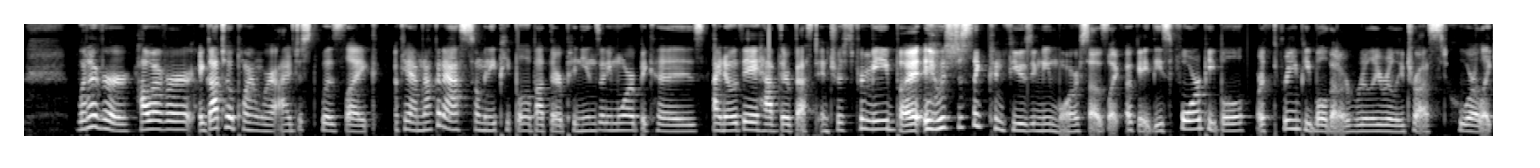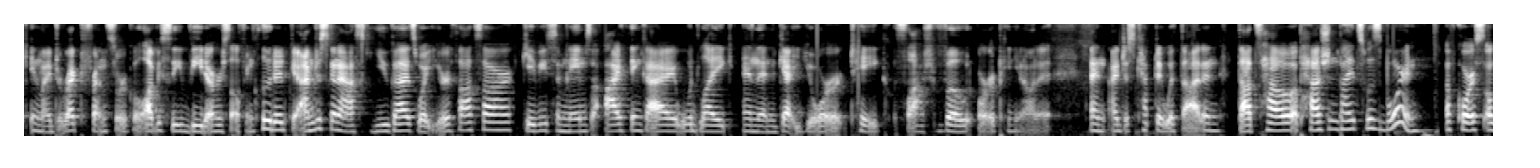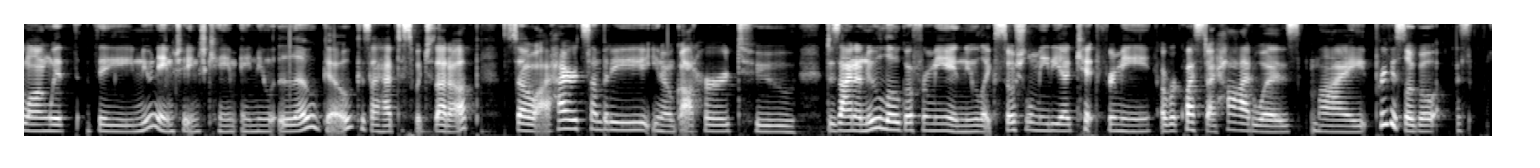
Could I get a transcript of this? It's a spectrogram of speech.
whatever. However, it got to a point where I just was like, okay, I'm not going to ask so many people about their opinions anymore because I know they have their best interest for me, but it was just like confusing me more. So I was like, okay, these four people or three people that I really, really trust who are like in my direct friend circle, obviously Vita herself included. Okay, I'm just going to ask you guys what your thoughts are, give you some names that I think I would like, and then get your take slash vote or opinion on it and I just kept it with that. And that's how A Passion Bites was born. Of course, along with the new name change came a new logo because I had to switch that up. So I hired somebody, you know, got her to design a new logo for me, a new like social media kit for me. A request I had was my previous logo.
